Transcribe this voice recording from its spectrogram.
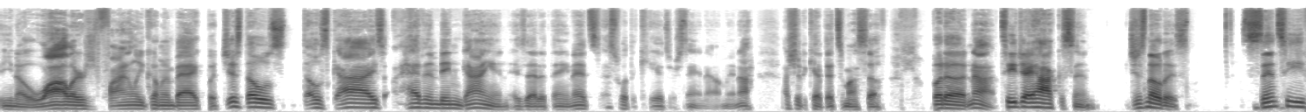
you know, Waller's finally coming back, but just those those guys haven't been guying. Is that a thing? That's that's what the kids are saying now, man. I, I should have kept that to myself. But uh nah, TJ Hockenson, just notice since he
